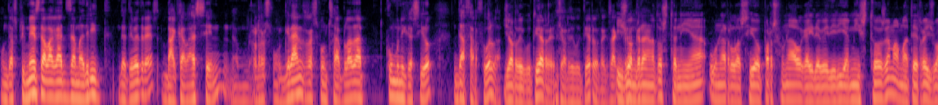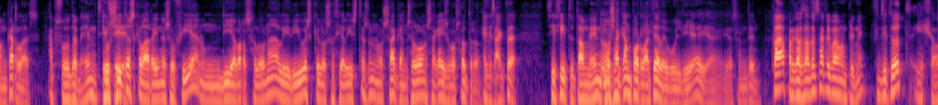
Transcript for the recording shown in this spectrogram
un dels primers delegats de Madrid de TV3, va acabar sent el gran responsable de comunicació de Zarzuela. Jordi Gutiérrez. Jordi Gutiérrez, exacte. I Joan Granados tenia una relació personal gairebé diria amistosa amb el mateix rei Joan Carles. Absolutament, sí, tu sí. cites que la reina Sofia en un dia a Barcelona li diu es que los socialistas no nos sacan, solo nos sacáis vosotros. Exacte. Sí, sí, totalment. No nos sacan por la tele, vull dir, eh? ja, ja s'entén. Clar, perquè els altres arribaven primer. Fins i tot, i això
